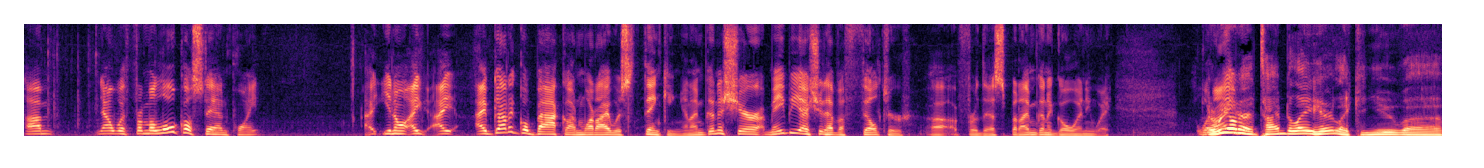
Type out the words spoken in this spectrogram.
Um, now, with from a local standpoint, you know, I, I I've got to go back on what I was thinking, and I'm going to share. Maybe I should have a filter uh, for this, but I'm going to go anyway. When Are we I on a time delay here? Like, can you? Uh,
